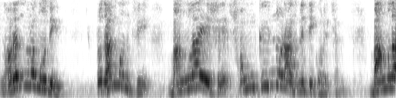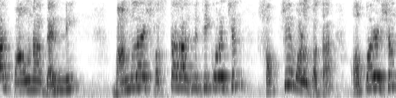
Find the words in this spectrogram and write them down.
নরেন্দ্র মোদী প্রধানমন্ত্রী বাংলায় এসে সংকীর্ণ রাজনীতি করেছেন। বাংলার পাওনা দেননি, বাংলায় সস্তা রাজনীতি করেছেন। সবচেয়ে বড় কথা, অপারেশন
